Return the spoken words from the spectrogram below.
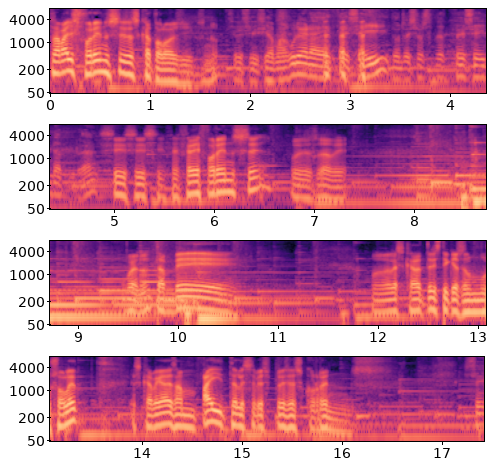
treballs forenses escatològics, no? Sí, sí, si a algú li agrada CSI, doncs això és de CSI natura. Eh? Sí, sí, sí. Fer de forense, pues va bé. Bueno, també una de les característiques del mussolet és que a vegades empaita les seves preses corrents. Sí,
